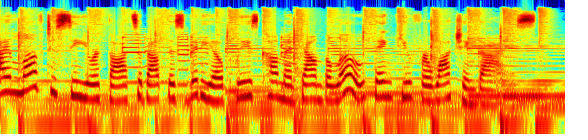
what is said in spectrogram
I love to see your thoughts about this video please comment down below thank you for watching guys.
